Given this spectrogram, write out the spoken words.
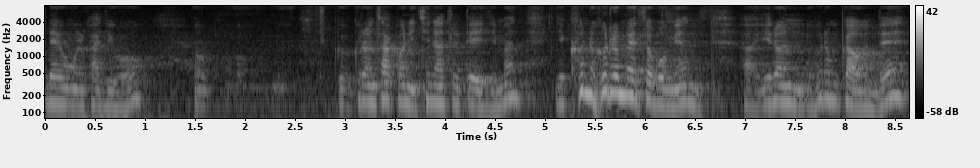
내용을 가지고 그, 런 사건이 지났을 때이지만 이제 큰 흐름에서 보면 아, 이런 흐름 가운데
